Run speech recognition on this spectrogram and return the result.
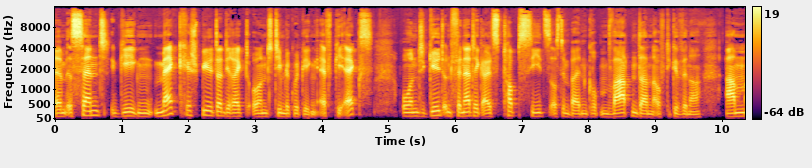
Ähm, Ascent gegen Mac spielt da direkt und Team Liquid gegen FPX und Guild und Fnatic als Top-Seeds aus den beiden Gruppen warten dann auf die Gewinner am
